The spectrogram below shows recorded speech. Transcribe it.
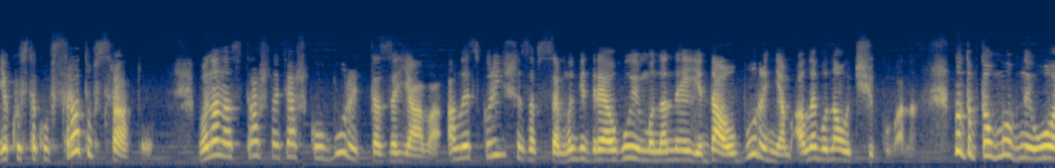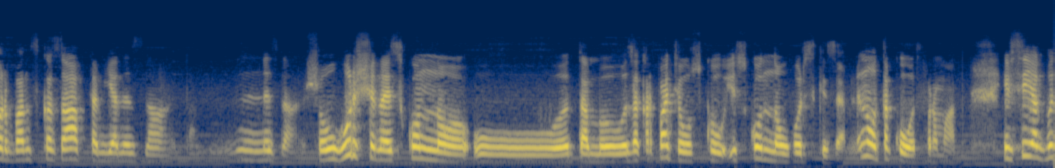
якусь таку всрату всрату. Вона нас страшно тяжко обурить, та заява, але скоріше за все ми відреагуємо на неї да обуренням, але вона очікувана. Ну тобто, умовний Орбан сказав там, я не знаю, там не знаю, що Угорщина ісконно у там у Закарпаття ісконно угорські землі. Ну такого от формату. І всі якби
